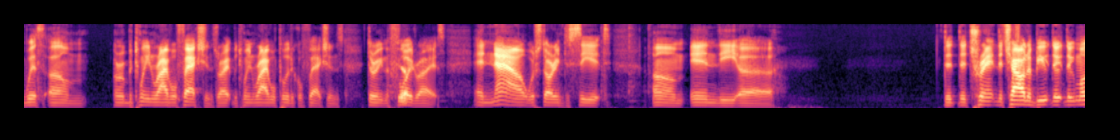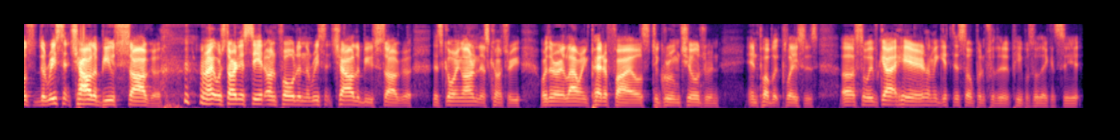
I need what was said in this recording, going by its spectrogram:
with um, or between rival factions, right? Between rival political factions during the Floyd riots, and now we're starting to see it um, in the uh, the the trend, the child abuse, the, the most the recent child abuse saga, right? We're starting to see it unfold in the recent child abuse saga that's going on in this country, where they're allowing pedophiles to groom children in public places. Uh, so we've got here. Let me get this open for the people so they can see it.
